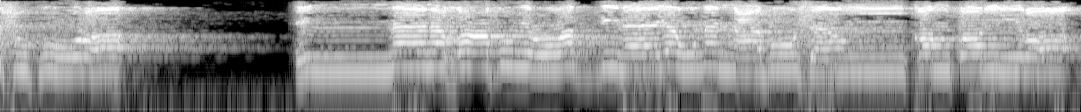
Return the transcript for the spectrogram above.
شكورا. إنا نخاف من ربنا يوما عبوسا قمطريرا.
